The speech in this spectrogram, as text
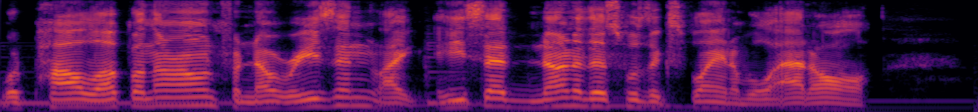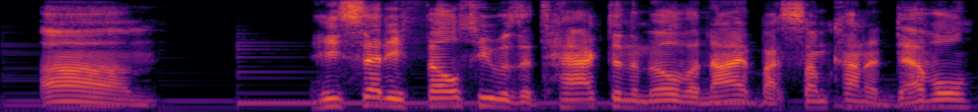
would pile up on their own for no reason. Like he said, none of this was explainable at all. Um, he said he felt he was attacked in the middle of the night by some kind of devil.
